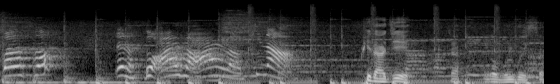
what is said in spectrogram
빠졌어? 내놔. 너 알바 알바 피나. 피 나지? 자 이거 물고 있어.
